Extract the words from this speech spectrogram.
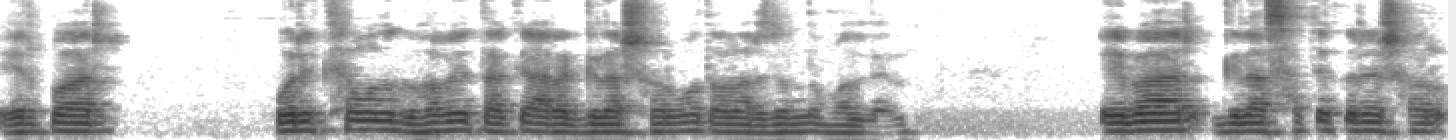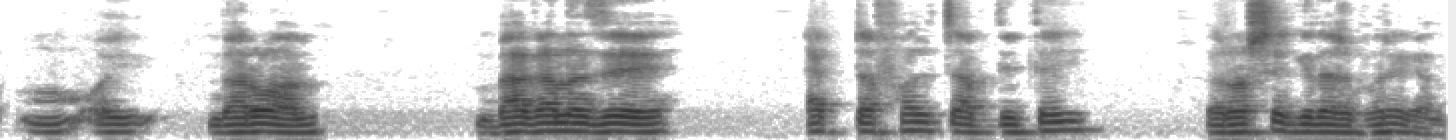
এরপর পরীক্ষামূলকভাবে তাকে আর এক গিলাস শরবত আনার জন্য বললেন, এবার গিলাস হাতে করে ওই দারোয়ান বাগানে যে একটা ফল চাপ দিতেই রসে গিলাস ভরে গেল।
